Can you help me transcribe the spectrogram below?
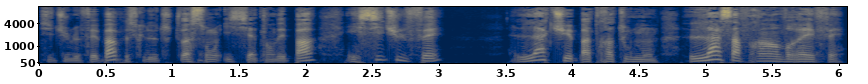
si tu ne le fais pas, parce que de toute façon, il s'y attendait pas. Et si tu le fais, là, tu épateras tout le monde. Là, ça fera un vrai effet.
